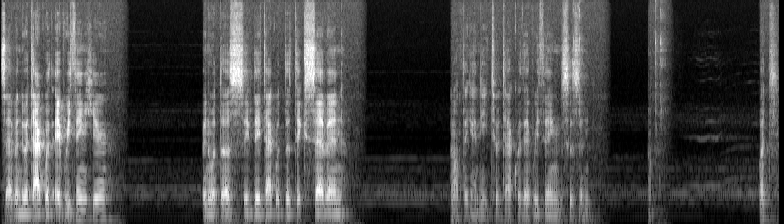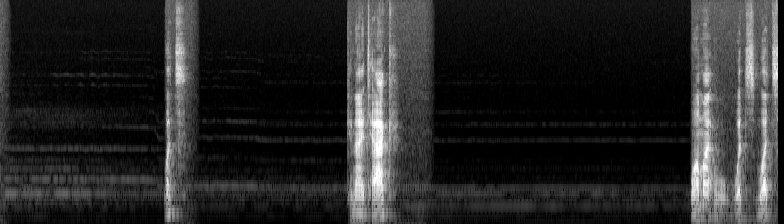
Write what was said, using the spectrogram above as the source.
Seven to attack with everything here. Even with this, if they attack with this, take seven. I don't think I need to attack with everything. This isn't. What? What? Can I attack? Why am I? What's what?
